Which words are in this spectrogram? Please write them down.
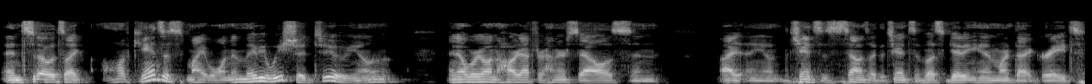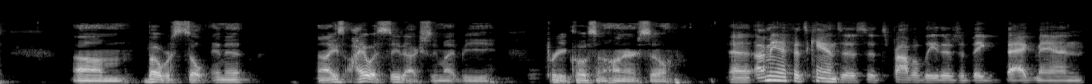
And so it's like, oh, if Kansas might want him, maybe we should too, you know. I know we're going hard after Hunter Sallis, and I, you know, the chances sounds like the chance of us getting him aren't that great. Um, but we're still in it. Uh, I guess Iowa State actually might be pretty close on Hunter. So, uh, I mean, if it's Kansas, it's probably there's a big bag man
